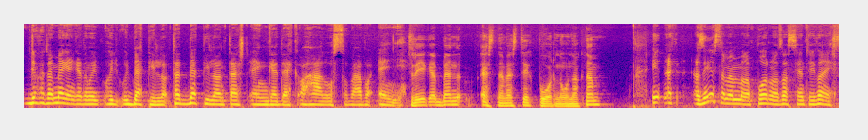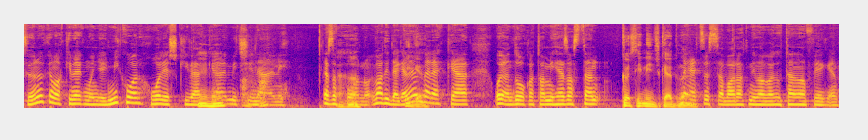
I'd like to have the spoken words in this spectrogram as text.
gyakorlatilag megengedem, hogy, hogy, hogy bepillant, tehát bepillantást engedek a hálószobába, ennyi. Régebben ezt nevezték pornónak, nem? Én, az én szememben a pornó az azt jelenti, hogy van egy főnököm, aki megmondja, hogy mikor, hol és kivel uh-huh. kell mit csinálni. Ez a pornó. Vadidegen Igen. emberekkel, olyan dolgokat, amihez aztán Köszi, nincs kedvem. mehetsz összevarratni magad utána a nap végén.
